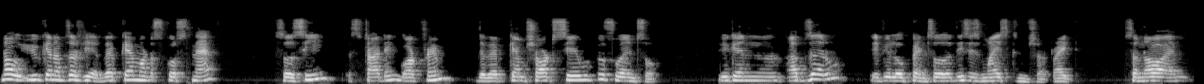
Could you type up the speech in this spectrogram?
Now you can observe here webcam underscore snap. So see starting got frame the webcam shot saved to so and so you can observe it will open so this is my screenshot right? So now i'm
